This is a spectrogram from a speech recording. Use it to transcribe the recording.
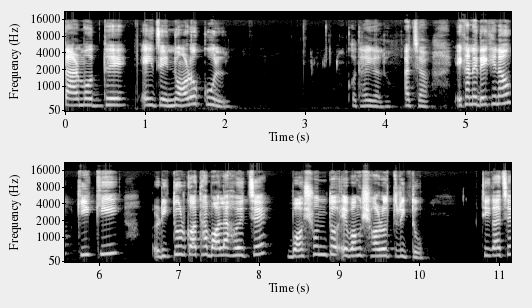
তার মধ্যে এই যে নরকুল, কোথায় গেল? আচ্ছা এখানে দেখে নাও কি কি ঋতুর কথা বলা হয়েছে, বসন্ত এবং শরৎ ঋতু। ঠিক আছে?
